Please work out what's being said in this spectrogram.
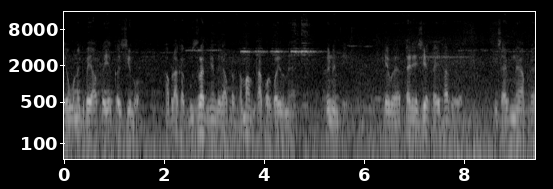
એવું નહીં કે ભાઈ આપણે એક જ જિલ્લો આપણા આખા ગુજરાતની અંદર આપણા તમામ ઠાકોર ભાઈઓને વિનંતી કે ભાઈ અત્યારે જે કંઈ થતું હોય, એ સાહેબને આપણે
